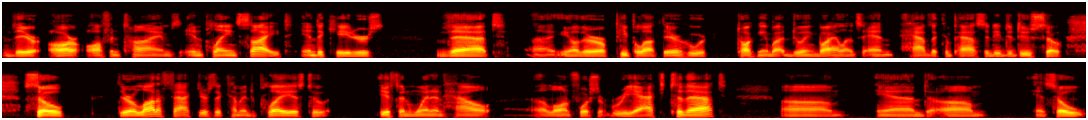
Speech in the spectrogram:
there are oftentimes in plain sight indicators that uh, you know, there are people out there who are talking about doing violence and have the capacity to do so. So there are a lot of factors that come into play as to if and when and how uh, law enforcement reacts to that. Um, and um, and so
